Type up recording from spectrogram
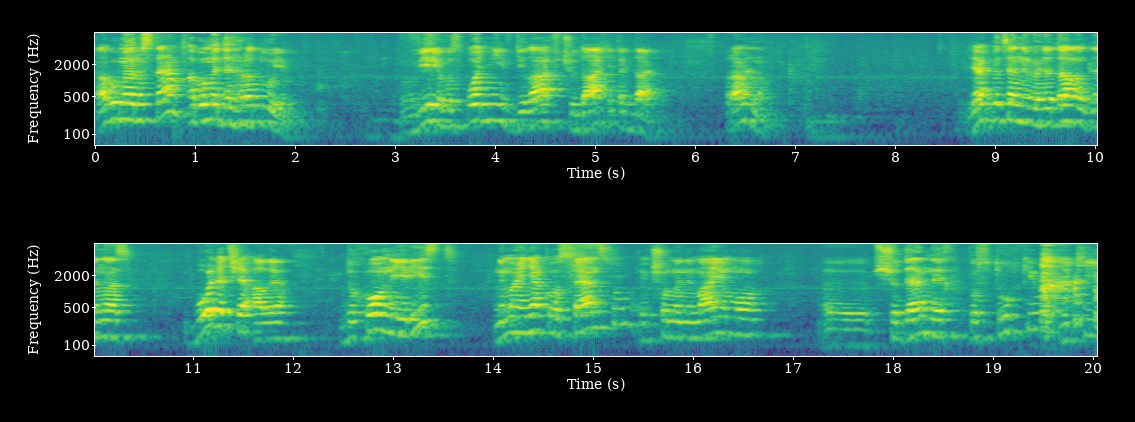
Або ми ростемо, або ми деградуємо в вірі Господній, в ділах, в чудах і так далі. Правильно? Як би це не виглядало для нас боляче, але духовний ріст не має ніякого сенсу, якщо ми не маємо е, щоденних поступків, які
